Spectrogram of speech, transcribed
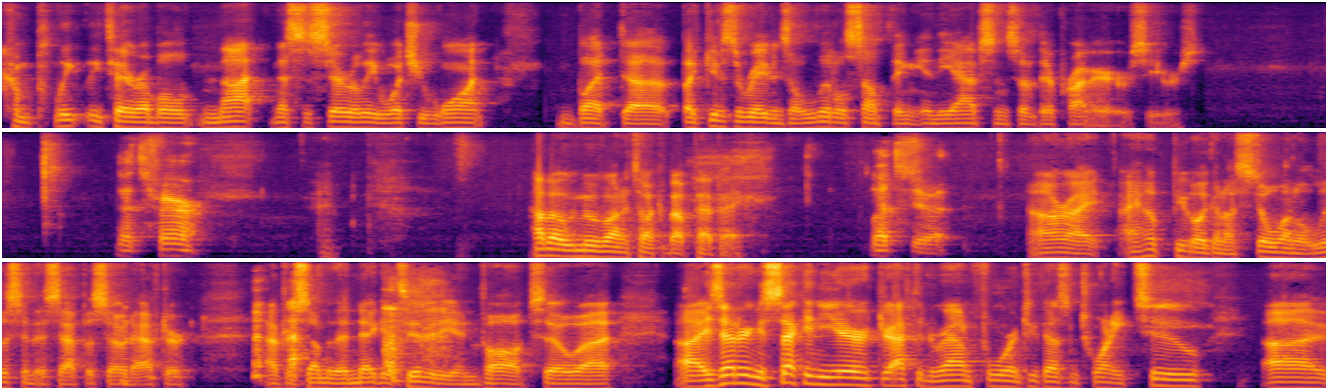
completely terrible, not necessarily what you want, but uh, but gives the Ravens a little something in the absence of their primary receivers. That's fair. Okay. How about we move on and talk about Pepe? Let's do it. All right. I hope people are going to still want to listen to this episode after after some of the negativity involved. So uh, uh, he's entering his second year, drafted in round four in 2022. Uh,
